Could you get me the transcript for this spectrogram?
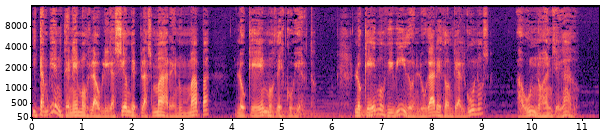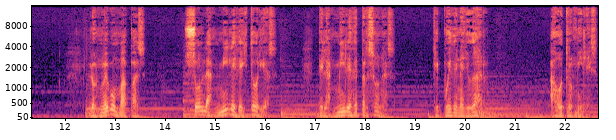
Y también tenemos la obligación de plasmar en un mapa lo que hemos descubierto, lo que hemos vivido en lugares donde algunos aún no han llegado. Los nuevos mapas son las miles de historias de las miles de personas que pueden ayudar a otros miles.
